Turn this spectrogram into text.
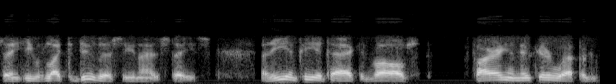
saying he would like to do this in the United States. An EMP attack involves firing a nuclear weapon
